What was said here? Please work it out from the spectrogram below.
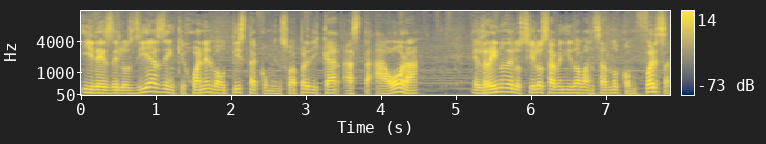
Y desde los días en que Juan el Bautista comenzó a predicar hasta ahora, el reino de los cielos ha venido avanzando con fuerza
